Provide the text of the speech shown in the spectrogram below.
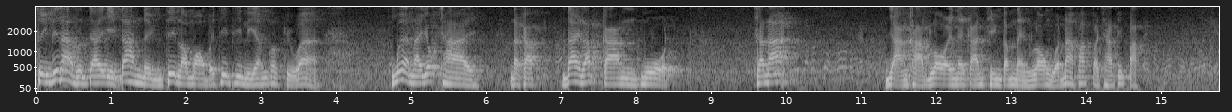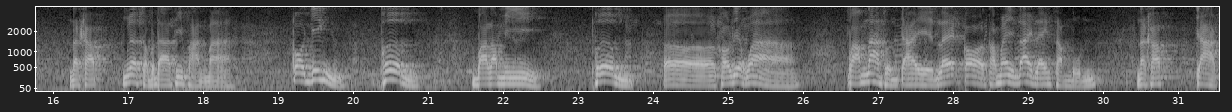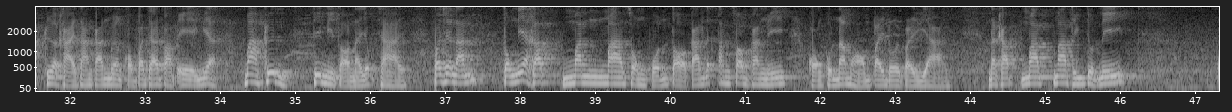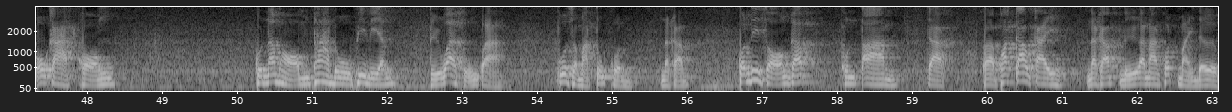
สิ่งที่น่าสนใจอีกด้านหนึ่งที่เรามองไปที่พี่เลี้ยงก็คือว่า เมื่อนายกชายนะครับ ได้รับการโหวต ชนะอย่างขาดลอยในการชิงตำแหน่งรองหัวหน้าพรรคประชาธิปัตย์นะครับ เมื่อสัปดาห์ที่ผ่านมา ก็ยิ่งเพิ่มบารมี เพิ่มเเขาเรียกว่าความน่าสนใจและก็ทำให้ได้แรงสนับสนุนนะครับ จากเครือข่ายทางการเมืองของประชาธิปัตย์เองเนี่ยมากขึ้นที่มีต่อนายกชาย เพราะฉะนั้น ตรงนี้ครับมันมาส่งผลต่อการเลือกตั้งซ่อมครั้งนี้ของคุณน้ำหอมไปโดยปริยายนะครับ มามาถึงจุดนี้ โอกาสของคุณน้ำหอมถ้าดูพี่เลี้ยง ถือว่าสูงกว่า ผู้สมัครทุกคนนะครับ คนที่สองครับ คุณตามจากพรรคก้าวไกลนะครับ หรืออนาคตใหม่เดิม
